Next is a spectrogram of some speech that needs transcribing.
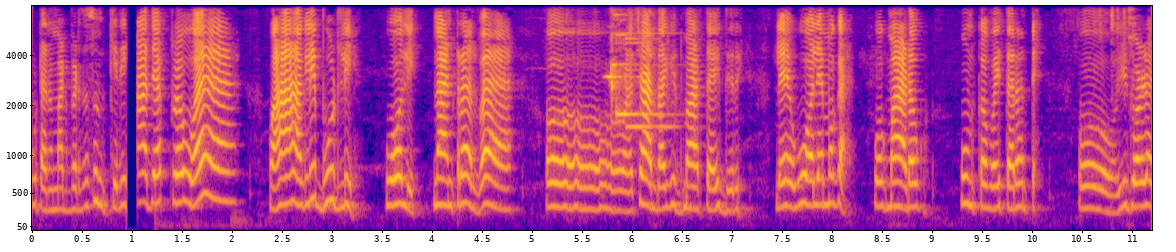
ಊಟನ ಮಾಡ್ಬಾರ್ದು ಸುಮ್ಕಿರಿ. ವಾ ಆಗ್ಲಿ ಬುಡ್ಲಿ ಹೋಲಿ ನಾನ್ಟ್ರ ಅಲ್ವಾ ಓ ಚಂದಾಗಿ ಇದು ಮಾಡ್ತಾ ಇದ್ದೀರಿ. ಲೇ ಓಲೆ ಮಗ, ಹೋಗಿ ಮಾಡೋಗು ಉಣ್ಕ ಒಯ್ತಾರಂತೆ ಓ ಒಳ್ಳೆ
